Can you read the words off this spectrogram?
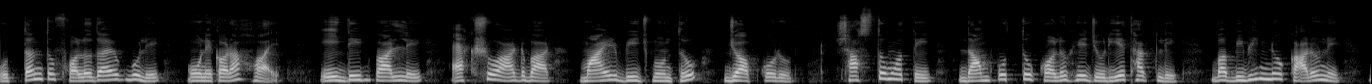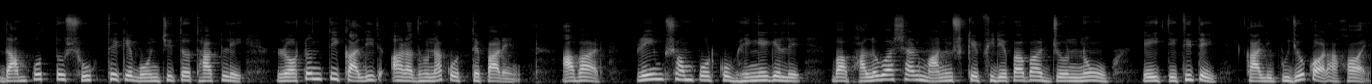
অত্যন্ত ফলদায়ক বলে মনে করা হয়। এই দিন পারলে একশো আটবার মায়ের বীজ মন্ত্র জপ করুন। স্বাস্থ্যমতে দাম্পত্য কলহে জড়িয়ে থাকলে বা বিভিন্ন কারণে দাম্পত্য সুখ থেকে বঞ্চিত থাকলে রটন্তী কালীর আরাধনা করতে পারেন। আবার প্রেম সম্পর্ক ভেঙে গেলে বা ভালোবাসার মানুষকে ফিরে পাবার জন্যও এই তিথিতে কালী পুজো করা হয়।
